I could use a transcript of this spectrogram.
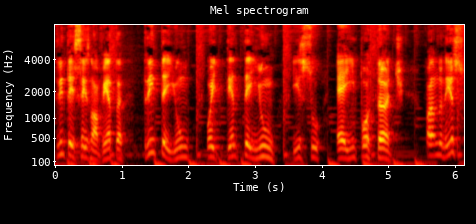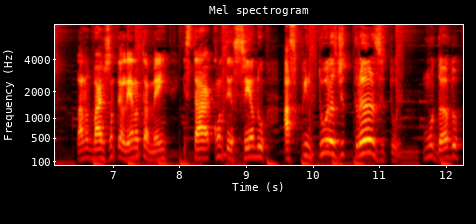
3690 3181. Isso é importante. Falando nisso, lá no bairro Santa Helena também está acontecendo as pinturas de trânsito, mudando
